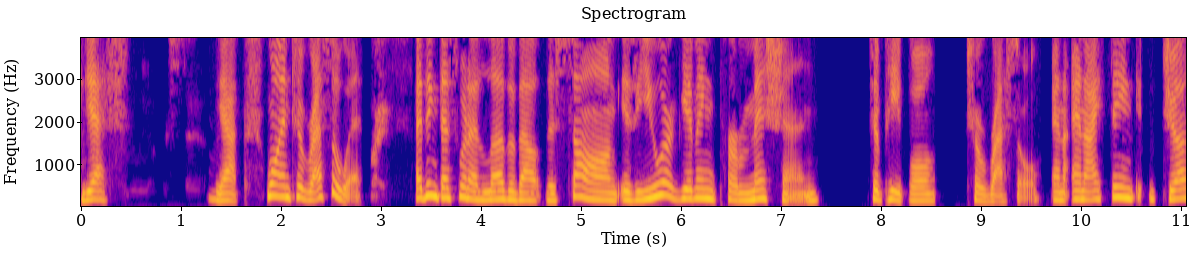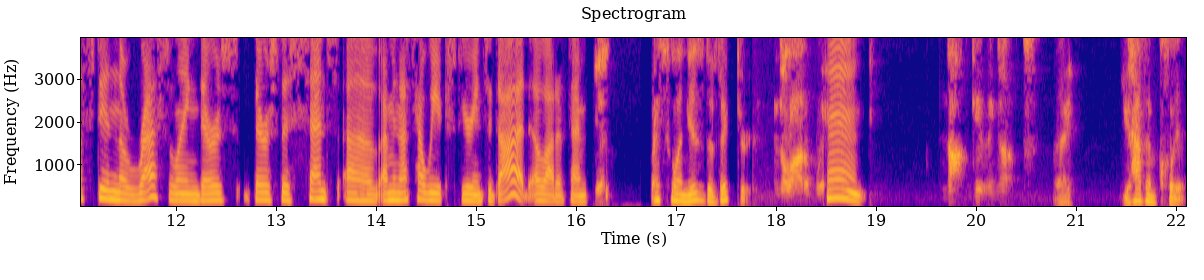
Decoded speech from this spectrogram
Yes. Yeah. Well, and to wrestle with. I think that's what I love about this song is you are giving permission to people to wrestle. And, and I think just in the wrestling, there's, there's this sense of, I mean, that's how we experience God a lot of times. Wrestling is the victory in a lot of ways. Hmm. Not giving up, right? You haven't quit.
